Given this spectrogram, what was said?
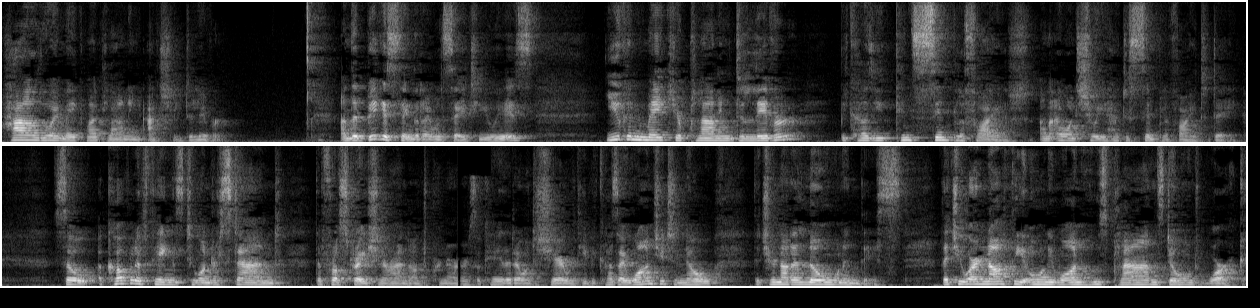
how do I make my planning actually deliver? And the biggest thing that I will say to you is you can make your planning deliver because you can simplify it. And I want to show you how to simplify today. So, a couple of things to understand the frustration around entrepreneurs, okay, that I want to share with you because I want you to know that you're not alone in this, that you are not the only one whose plans don't work,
